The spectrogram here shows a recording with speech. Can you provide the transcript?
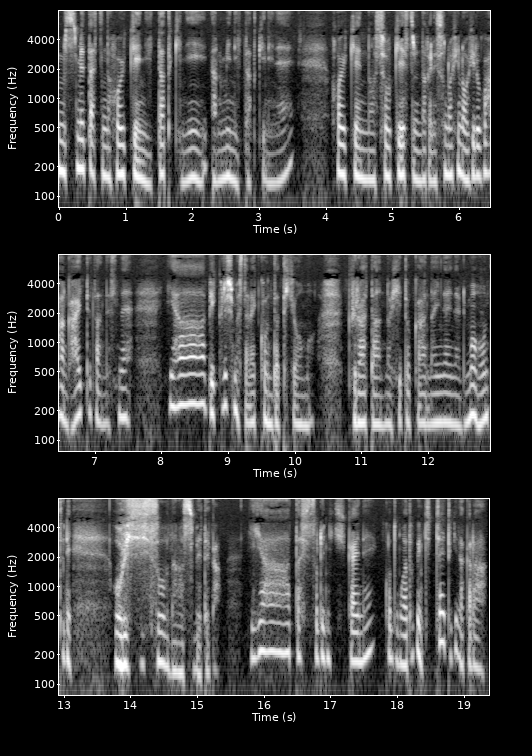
娘たちの保育園に行った時にあの見に行った時にね保育園のショーケースの中にその日のお昼ご飯が入ってたんですね。いやーびっくりしましたね献立表も。グラタンの日とか何々なりもう本当に美味しそうなの全てが。いやー私それに機会ね子供が特にちっちゃい時だから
